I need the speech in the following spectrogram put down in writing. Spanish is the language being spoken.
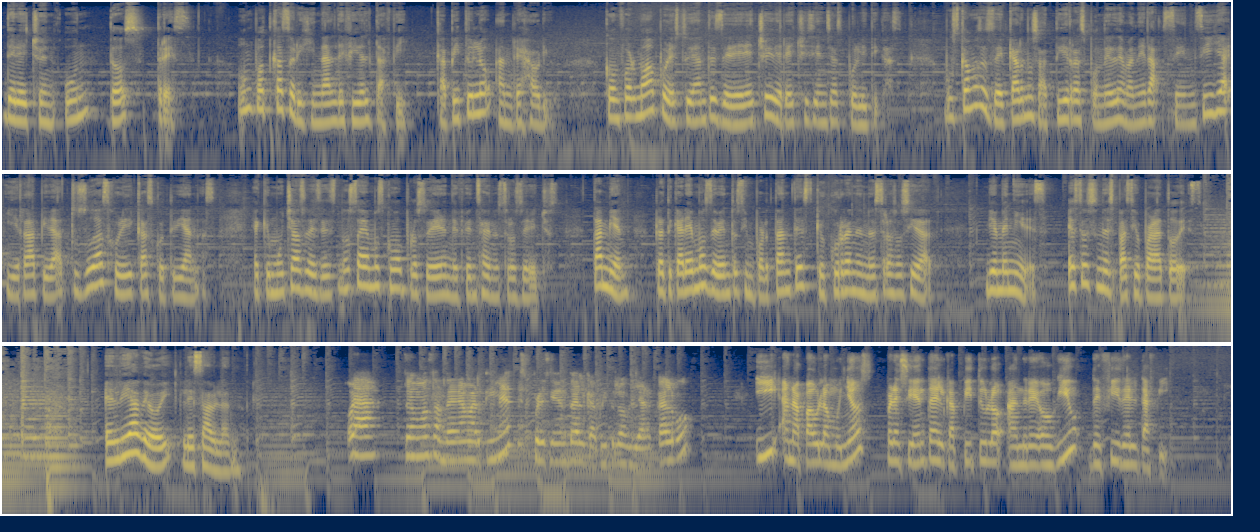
Derecho en 1, 2, 3. Un podcast original de Fidel Tafi, capítulo André Jauriu, conformado por estudiantes de Derecho y Derecho y Ciencias Políticas. Buscamos acercarnos a ti y responder de manera sencilla y rápida tus dudas jurídicas cotidianas, ya que muchas veces no sabemos cómo proceder en defensa de nuestros derechos. También platicaremos de eventos importantes que ocurren en nuestra sociedad. Bienvenidos, esto es un espacio para todos. El día de hoy les hablan. Hola, somos Andrea Martínez, presidenta del capítulo Villar Calvo. Y Ana Paula Muñoz, presidenta del capítulo André Oguiu de Fidel Tafi.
